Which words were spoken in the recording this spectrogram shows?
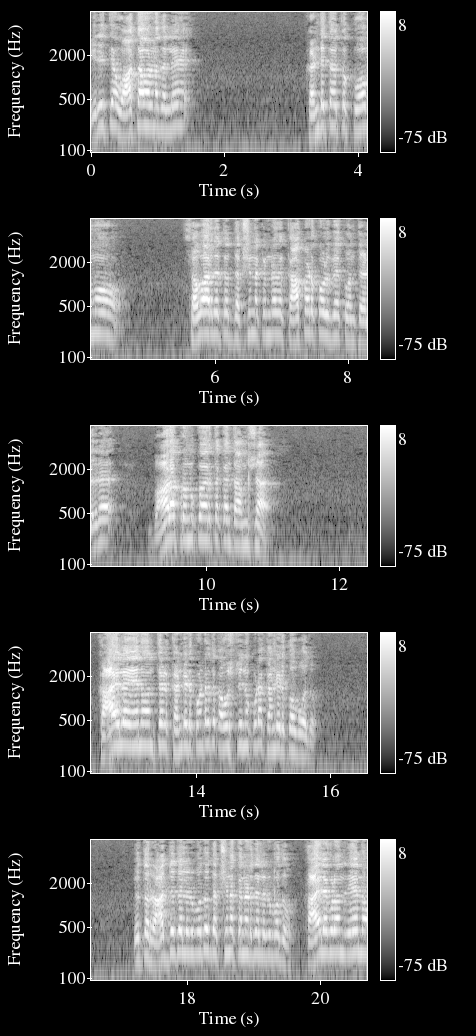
ಈ ರೀತಿಯ ವಾತಾವರಣದಲ್ಲಿ ಖಂಡಿತ ಕೋಮು ಸೌಹಾರ್ದತೆ ದಕ್ಷಿಣ ಕನ್ನಡದ ಕಾಪಾಡಿಕೊಳ್ಬೇಕು ಅಂತ ಹೇಳಿದ್ರೆ ಬಹಳ ಪ್ರಮುಖವಾಗಿರ್ತಕ್ಕಂಥ ಅಂಶ. ಕಾಯಿಲೆ ಏನು ಅಂತೇಳಿ ಕಂಡಿಡ್ಕೊಂಡ್ರೆ ಅದಕ್ಕೆ ಔಷಧಿನೂ ಕೂಡ ಕಂಡಿಡ್ಕೋಬಹುದು ಇವತ್ತು ರಾಜ್ಯದಲ್ಲಿರ್ಬೋದು, ದಕ್ಷಿಣ ಕನ್ನಡದಲ್ಲಿರ್ಬೋದು. ಕಾಯಿಲೆಗಳು ಅಂದ್ರೆ ಏನು?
